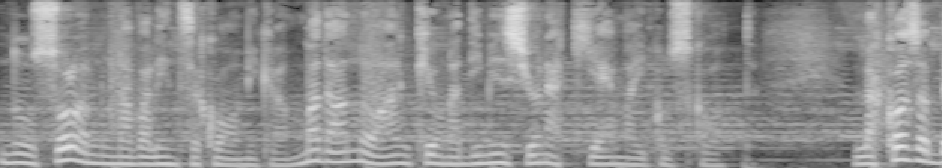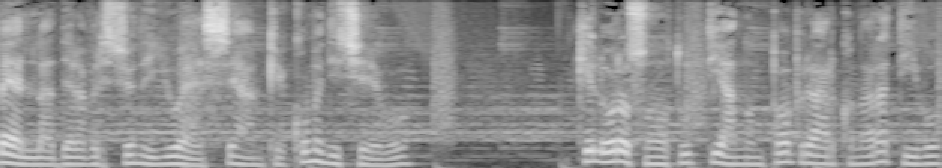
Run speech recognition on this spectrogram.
non solo hanno una valenza comica ma danno anche una dimensione a chi è Michael Scott la cosa bella della versione US è anche come dicevo che loro sono tutti hanno un proprio arco narrativo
